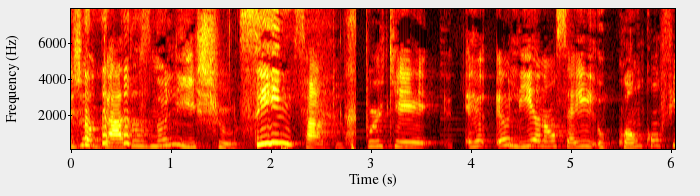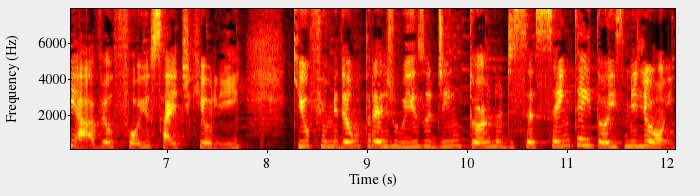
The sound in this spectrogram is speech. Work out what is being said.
Jogados no lixo. Sim! Sabe? Porque eu, eu li, eu não sei o quão confiável foi o site que eu li, que o filme deu um prejuízo de em torno de 62 milhões,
